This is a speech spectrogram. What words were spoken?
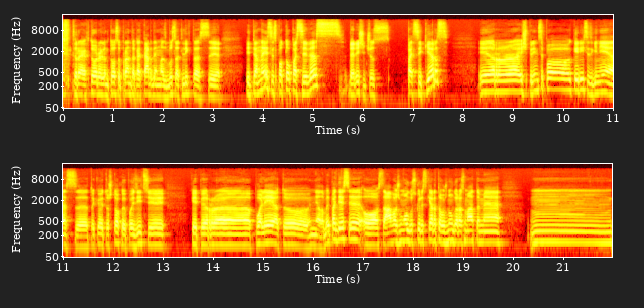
trajektorija link to supranta, kad perdavimas bus atliktas į tenais, jis po to pasivis, Perišičius pasikirs ir iš principo kairysis gynėjas tokioj tuštokoj pozicijoje kaip ir polėjo tu nelabai padėsi, o savo žmogus, kuris kerta už nugaros, matome, Mm,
